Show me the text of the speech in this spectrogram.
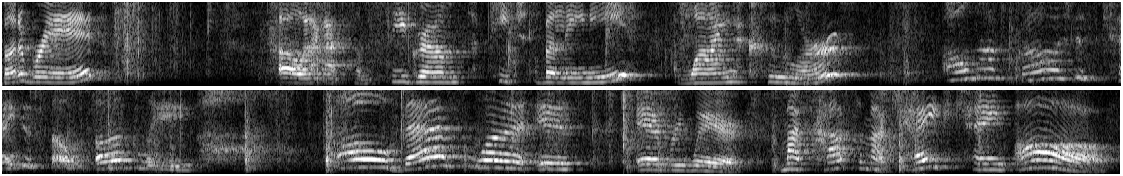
butter bread. Oh, and I got some Seagram's Peach Bellini wine coolers. Oh my gosh, this cake is so ugly. Oh, that's what is everywhere. My top to my cake came off.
